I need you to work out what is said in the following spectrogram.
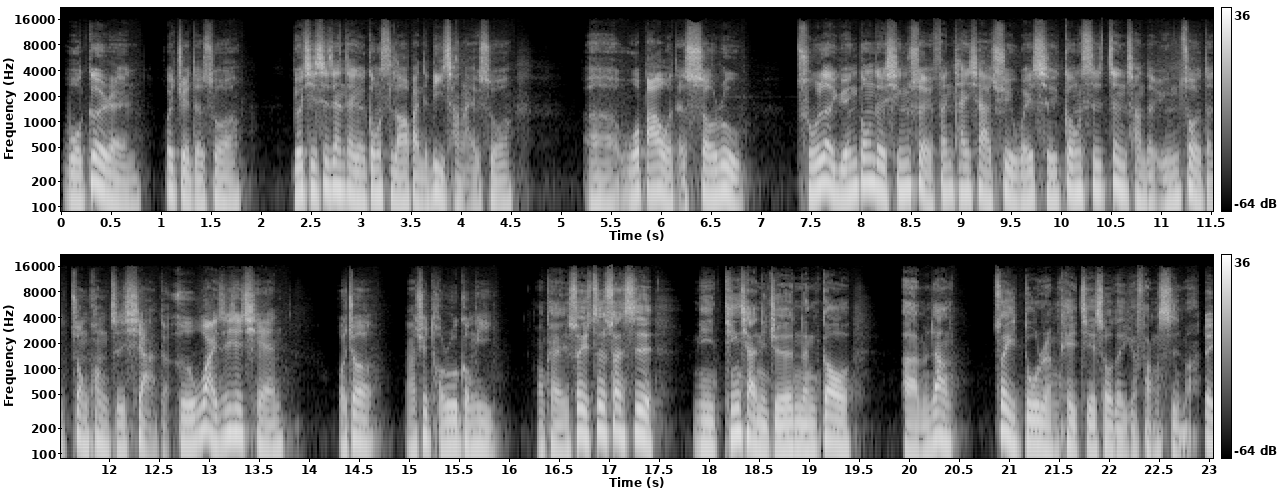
我个人会觉得说，尤其是站在一个公司老板的立场来说，呃，我把我的收入除了员工的薪水分摊下去，维持公司正常的运作的状况之下的额外这些钱，我就拿去投入公益。OK，所以这算是你听起来你觉得能够呃让最多人可以接受的一个方式嘛？对，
